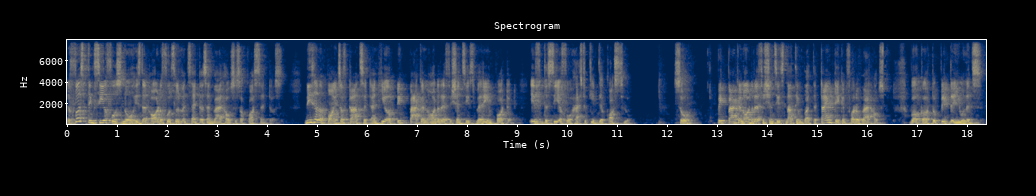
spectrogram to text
The first thing CFOs know is that order fulfillment centers and warehouses are cost centers. These are the points of transit, and here pick, pack, and order efficiency is very important if the CFO has to keep their costs low. So, pick, pack, and order efficiency is nothing but the time taken for a warehouse worker to pick the units,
